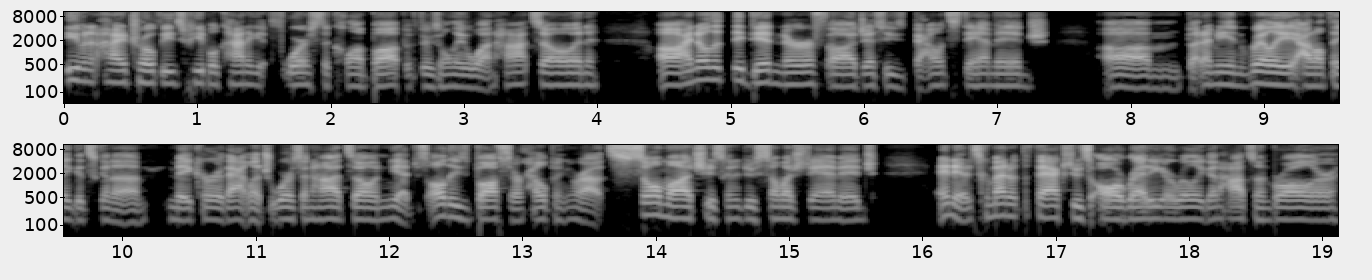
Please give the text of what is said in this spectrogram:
even at high trophies, people kind of get forced to clump up if there's only one hot zone. Uh, I know that they did nerf uh, Jessie's bounce damage, um, but I mean, really, I don't think it's gonna make her that much worse in hot zone. Yeah, just all these buffs are helping her out so much. She's gonna do so much damage, and it's combined with the fact she's already a really good hot zone brawler.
